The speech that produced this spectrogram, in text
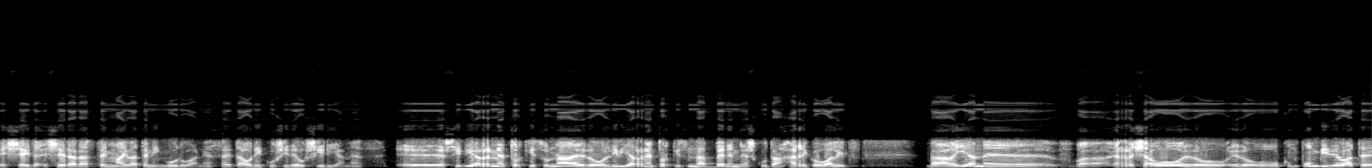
eserarazten mai baten inguruan, ez? Eta hori ikusi deu Sirian, ez? E, Siriarren etorkizuna edo Libiarren etorkizuna beren eskutan jarriko balitz, ba, agian e, ba, erresago edo, edo konponbide bat e,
